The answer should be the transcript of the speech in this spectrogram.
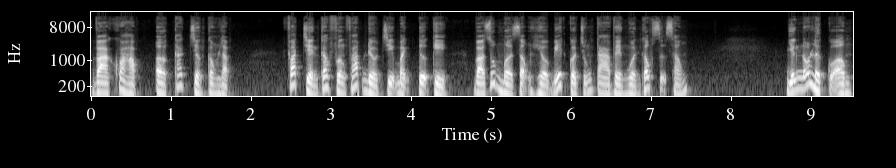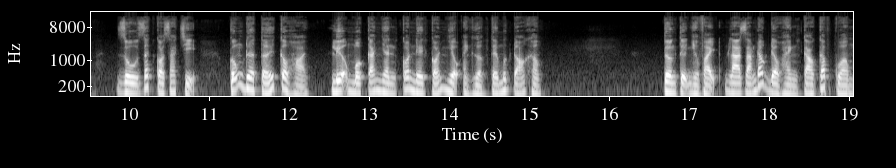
và khoa học ở các trường công lập, phát triển các phương pháp điều trị bệnh tự kỷ và giúp mở rộng hiểu biết của chúng ta về nguồn gốc sự sống. Những nỗ lực của ông, dù rất có giá trị, cũng đưa tới câu hỏi liệu một cá nhân có nên có nhiều ảnh hưởng tới mức đó không? Tương tự như vậy là giám đốc điều hành cao cấp của ông,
